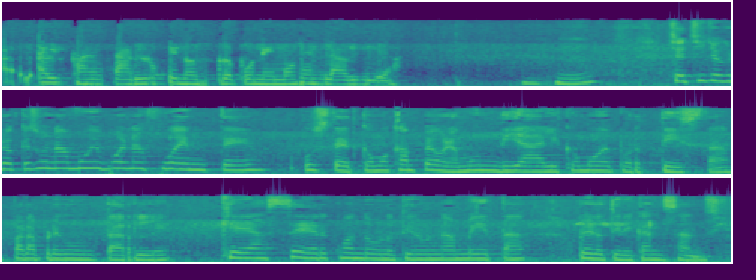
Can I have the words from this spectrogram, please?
al- alcanzar lo que nos proponemos en la vida. Chechi, yo creo que es una muy buena fuente, usted como campeona mundial y como deportista, para preguntarle qué hacer cuando uno tiene una meta, pero tiene cansancio.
